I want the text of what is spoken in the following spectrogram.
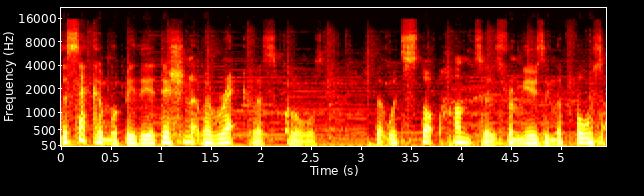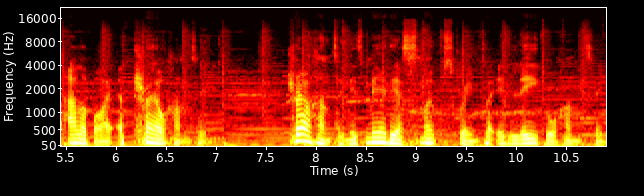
The second would be the addition of a reckless clause that would stop hunters from using the false alibi of trail hunting. Trail hunting is merely a smokescreen for illegal hunting.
